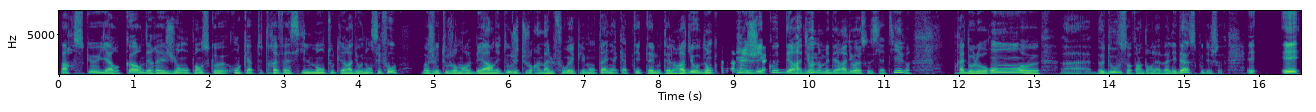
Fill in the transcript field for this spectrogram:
parce qu'il y a encore des régions, on pense qu'on capte très facilement toutes les radios. Non, c'est faux. Moi, je vais toujours dans le Béarn et tout, j'ai toujours un mal fou avec les montagnes à capter telle ou telle radio. Donc, j'écoute des radios, non mais des radios associatives, près d'Oloron, euh, à Bedouce, enfin dans la vallée d'Aspe ou des choses. Et, et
